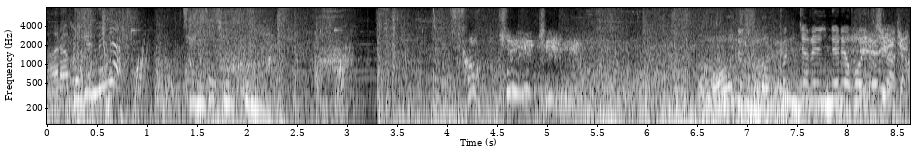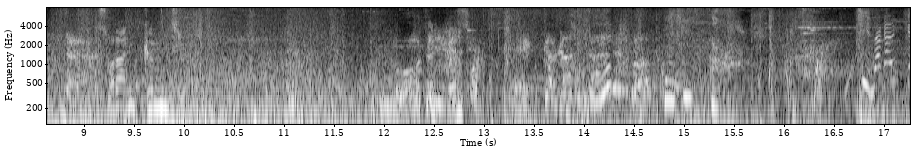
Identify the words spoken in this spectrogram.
알아보겠느냐? 잔재주였군요 속죄의 길 모든 높은 자를 내려볼지어다. 소란 금지. 모든 것은 대가가 나는 법. 여기 있어 지나갈게.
